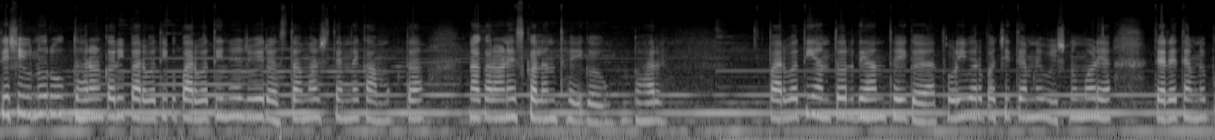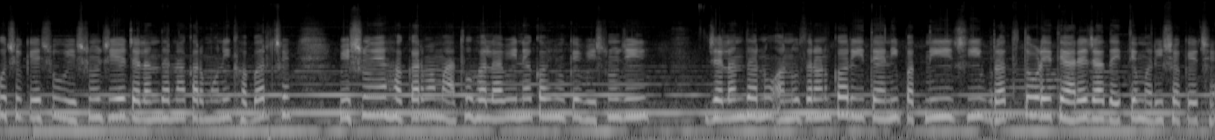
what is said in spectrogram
તે શિવનું રૂપ ધારણ કરી પાર્વતી પાર્વતીને જોઈ રસ્તામાં જ તેમને કામુકતાના કારણે સ્ખલન થઈ ગયું. ભાર પાર્વતી અંતર ધ્યાન થઈ ગયા. થોડી વાર પછી તેમને વિષ્ણુ મળ્યા. ત્યારે તેમણે પૂછ્યું કે, શું વિષ્ણુજીએ જલંધરના કર્મોની ખબર છે? વિષ્ણુએ હકારમાં માથું હલાવીને કહ્યું કે, વિષ્ણુજી જલંધરનું અનુસરણ કરી તેની પત્નીજી વ્રત તોડે ત્યારે જ આ દૈત્ય મરી શકે છે.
